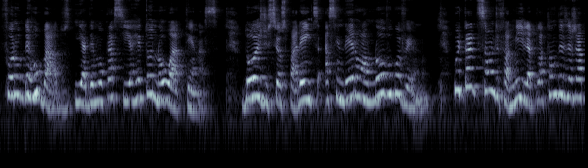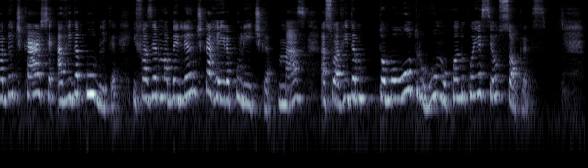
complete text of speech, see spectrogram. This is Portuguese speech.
foram derrubados e a democracia retornou a Atenas. Dois de seus parentes ascenderam ao novo governo. Por tradição de família, Platão desejava dedicar-se à vida pública e fazer uma brilhante carreira política, mas a sua vida tomou outro rumo quando conheceu Sócrates.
